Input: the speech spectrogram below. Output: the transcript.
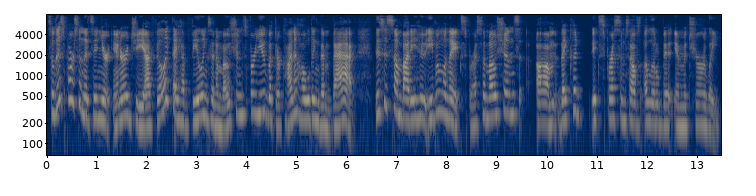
So this person that's in your energy, I feel like they have feelings and emotions for you, but they're kind of holding them back. This is somebody who, even when they express emotions, um, they could express themselves a little bit immaturely.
